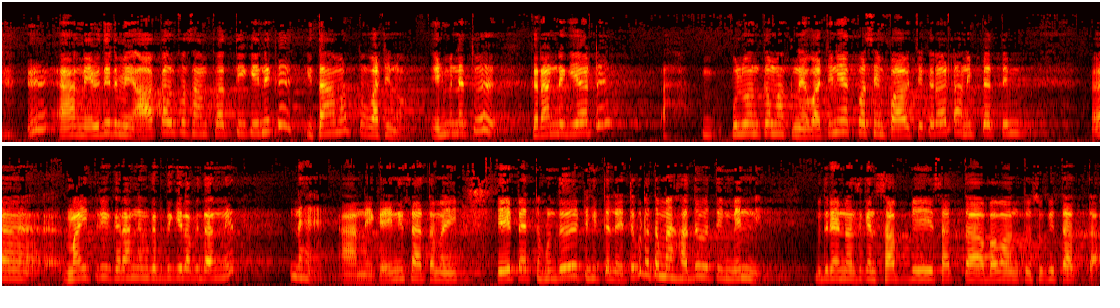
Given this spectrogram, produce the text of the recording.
ආන එවිදිට මේ ආකල්ප සම්පත්තිය කෙනෙක ඉතාමත් වටිනවා. එහෙම නැතුව කරන්න ගියාට පුළුවන්කමක් නෑ. වචනයක් වසෙන් පාච්චි කරට අනි පැත්තෙම් මෛත්‍රී කරන්නම කරද කියලා අපි දන්නෙත් නැහැ. ආනෙක නිසා තමයි ඒ පැත් හොඳට හිතල. එතකට තමයි හදවතින් මෙන්නේ. බුදුරන් වන්සකන් සබ්බේ සත්තා බවන්තු සුගිතත්තා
